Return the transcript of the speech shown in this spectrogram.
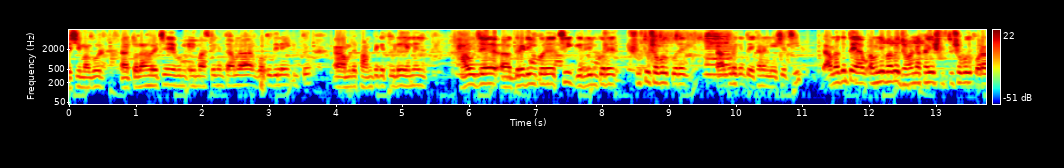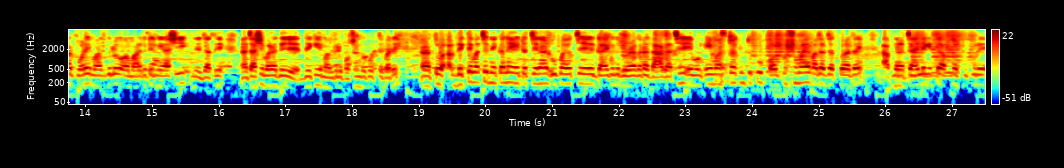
দেশি মাগুর তোলা হয়েছে এবং এই মাছটা কিন্তু আমরা গতদিনেই কিন্তু আমাদের ফার্ম থেকে তুলে এনে হাউজে গ্রেডিং করেছি গ্রেডিং করে সুস্থ সবল করে তারপরে কিন্তু এখানে নিয়ে এসেছি। আমরা কিন্তু এমনি ভাবে ঝর্ণা খাইয়ে সুস্থ সবল করার পরে মাছগুলো মার্কেটে নিয়ে আসি যাতে চাষি দে- দেখে মাছগুলো পছন্দ করতে পারে। তো দেখতে পাচ্ছেন এখানে এটা চেনার উপায় হচ্ছে এর গায়ে কিন্তু ডোরা কাটা দাগ আছে এবং এই মাছটা কিন্তু খুব অল্প সময়ে বাজারজাত করা যায়। আপনারা চাইলে কিন্তু আপনার পুকুরে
